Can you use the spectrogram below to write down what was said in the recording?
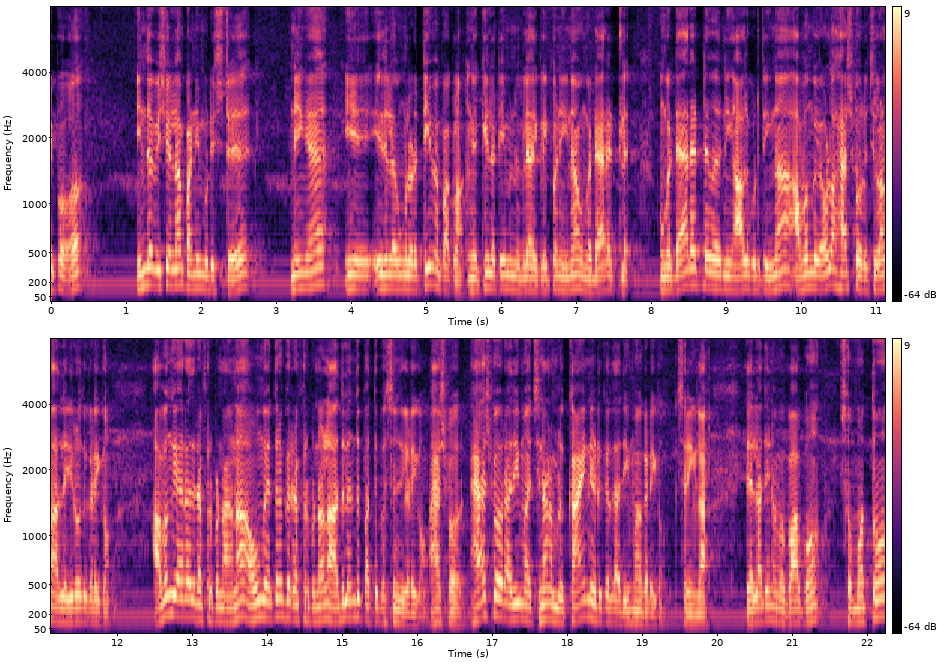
இப்போது இந்த விஷயம்லாம் பண்ணி முடிச்சுட்டு நீங்கள் இதில் உங்களோட டீமை பார்க்கலாம். இங்கே கீழே டீம் இருக்குல்ல அதை கிளிக் பண்ணிங்கன்னா உங்கள் டேரக்டில் உங்கள் டேரக்ட் நீங்கள் ஆள் கொடுத்தீங்கன்னா அவங்க எவ்வளோ ஹேஷ் பவர் வச்சுருக்காங்களோ அதில் இருபது கிடைக்கும். அவங்க யாராவது ரெஃபர் பண்ணாங்கன்னா அவங்க எத்தனை பேர் ரெஃபர் பண்ணாலும் அதுலேருந்து பத்து பர்சன்டேஜ் கிடைக்கும். ஹேஷ் பவர் ஹேஷ் பவர் அதிகமாகச்சுன்னா நம்மளுக்கு காயின் எடுக்கிறது அதிகமாக கிடைக்கும். சரிங்களா? இது எல்லாத்தையும் நம்ம பார்ப்போம். ஸோ மொத்தம்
